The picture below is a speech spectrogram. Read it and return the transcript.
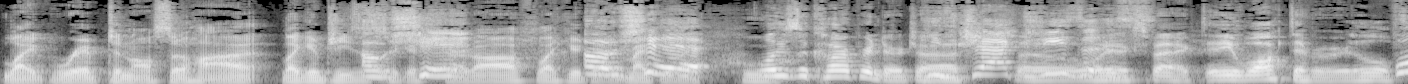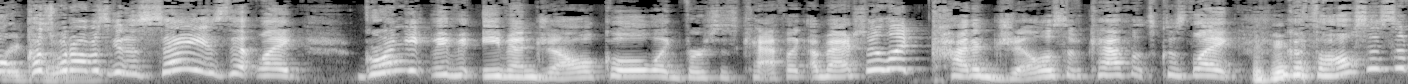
like ripped and also hot? Like if Jesus Oh, took shit. his shirt off, like your Oh, dad might be shit. like, Well, he's a carpenter, Josh. Jack so Jesus. What do you expect? And he walked everywhere. A little Well, because what. I was gonna say is that like growing up evangelical like versus Catholic, I'm actually like kind of jealous of Catholics because like mm-hmm. Catholicism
